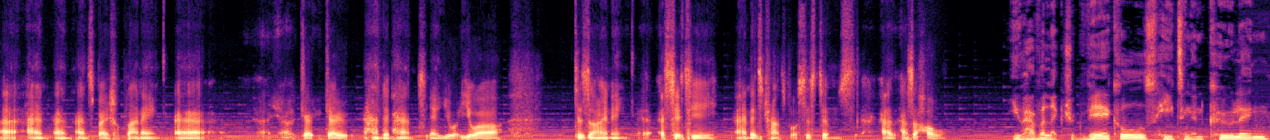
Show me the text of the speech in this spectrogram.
uh, and, and, and spatial planning uh, you know, go, go hand in hand. You, know, you, you are designing a city and its transport systems as, as a whole. You have electric vehicles heating and cooling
